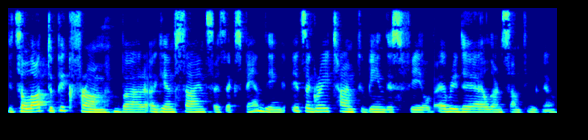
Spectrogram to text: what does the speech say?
it's a lot to pick from, but again, science is expanding. It's a great time to be in this field. Every day I learn something new.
